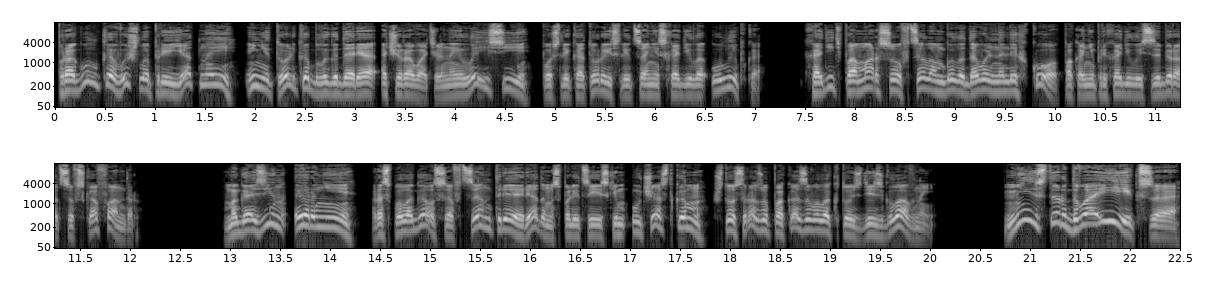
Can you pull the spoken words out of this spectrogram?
Прогулка вышла приятной, и не только благодаря очаровательной Лейси, после которой с лица не сходила улыбка. Ходить по Марсу в целом было довольно легко, пока не приходилось забираться в скафандр. Магазин Эрни располагался в центре, рядом с полицейским участком, что сразу показывало, кто здесь главный. «Мистер 2Икса»,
